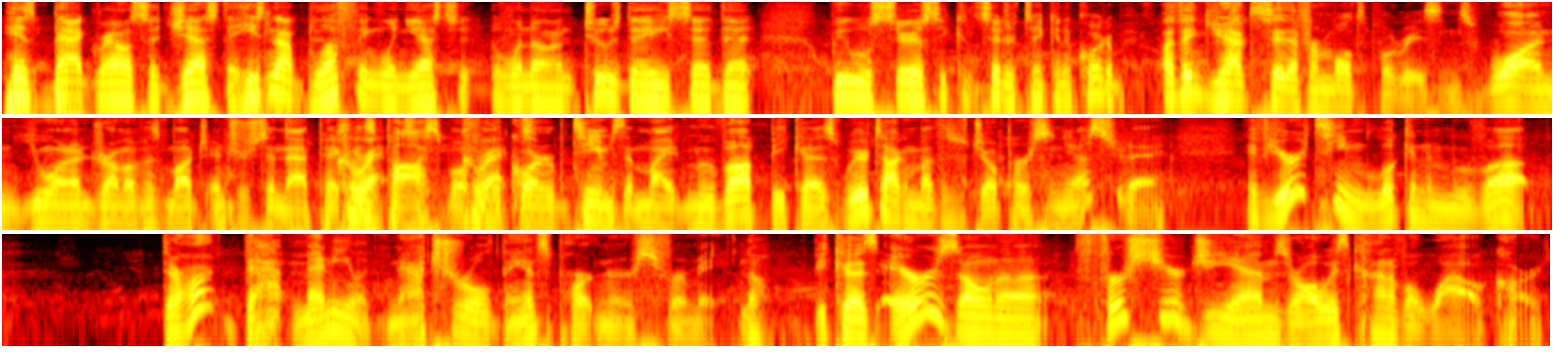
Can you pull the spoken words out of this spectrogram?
his background suggests that he's not bluffing when yesterday, when on Tuesday he said that we will seriously consider taking a quarterback. I think you have to say that for multiple reasons. One, you want to drum up as much interest in that pick Correct. as possible for the Correct. quarter teams that might move up because we were talking about this with Joe Person yesterday. If you're a team looking to move up, there aren't that many like natural dance partners for me. No. Because Arizona first year GMs are always kind of a wild card.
